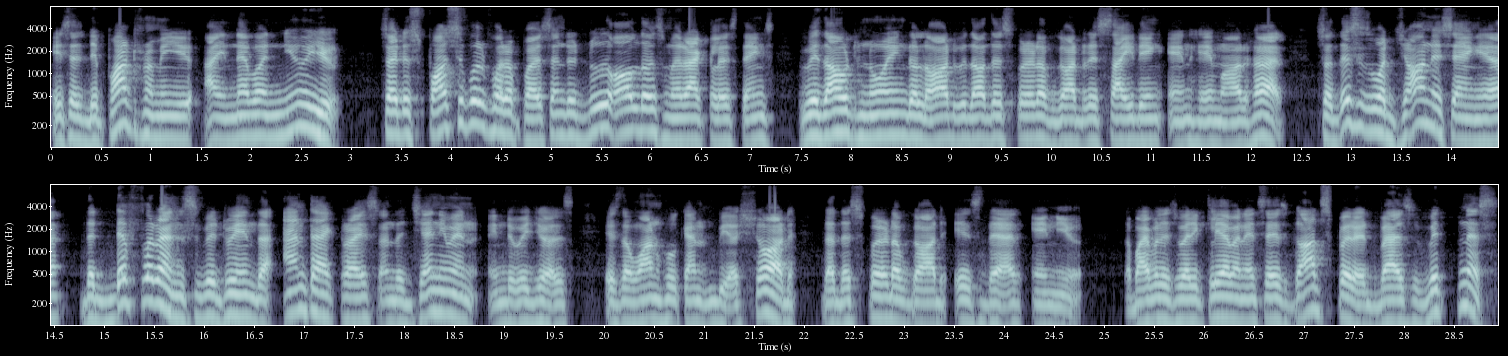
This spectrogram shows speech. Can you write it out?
He says, Depart from me, I never knew you. So it is possible for a person to do all those miraculous things without knowing the Lord, without the Spirit of God residing in him or her. So, this is what John is saying here the difference between the Antichrist and the genuine individuals is the one who can be assured that the Spirit of God is there in you. The Bible is very clear when it says God's Spirit bears witness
